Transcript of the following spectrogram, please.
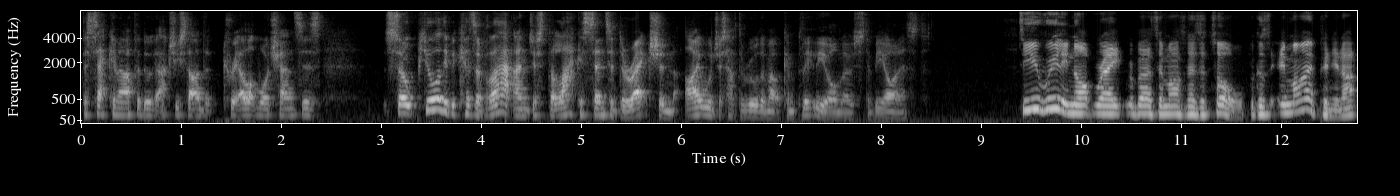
the second half that they actually started to create a lot more chances. So purely because of that and just the lack of sense of direction, I would just have to rule them out completely, almost to be honest. Do you really not rate Roberto Martinez at all? Because, in my opinion, I,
